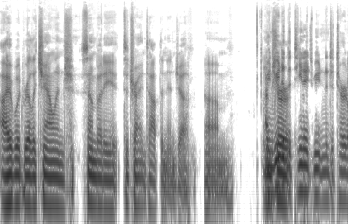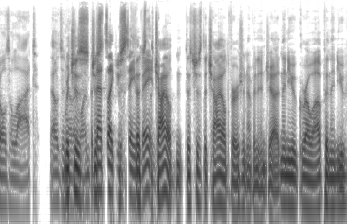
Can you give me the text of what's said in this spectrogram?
I would really challenge somebody to try and top the ninja. Um, I mean, we did the Teenage Mutant Ninja Turtles a lot. That was another which is one, but just, that's like just- the same that's vein. The child. That's just the child version of a ninja, and then you grow up, and then you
